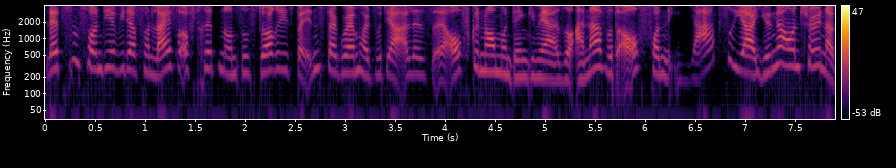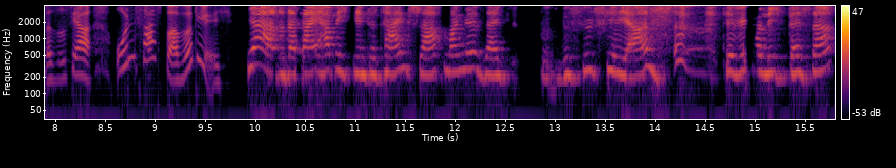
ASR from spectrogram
letztens von dir wieder von Live-Auftritten und so Stories bei Instagram. Heute wird ja alles äh, aufgenommen und denke mir, also Anna wird auch von Jahr zu Jahr jünger und schöner. Das ist ja unfassbar, wirklich. Ja, also dabei habe ich den totalen Schlafmangel seit gefühlt vier Jahren. Der wird noch nicht besser.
